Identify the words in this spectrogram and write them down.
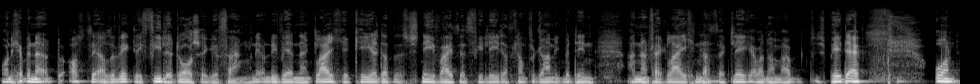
Und ich habe in der Ostsee also wirklich viele Dorsche gefangen. Ne? Und die werden dann gleich gekehlt. Das ist schneeweißes Filet. Das kannst du gar nicht mit den anderen vergleichen. Das erkläre ich aber nochmal später. Und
